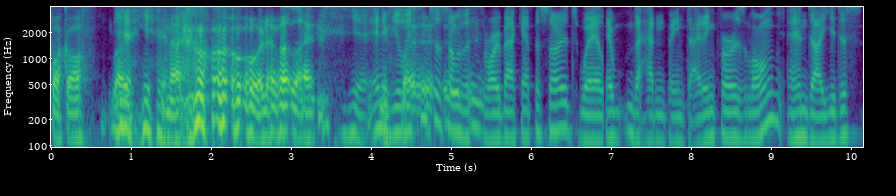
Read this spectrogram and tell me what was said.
fuck off?" Like, yeah, yeah. You know, or whatever. Like, Yeah, and if you listen to some of the throwback episodes where it, they hadn't been dating for as long, and uh, you just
